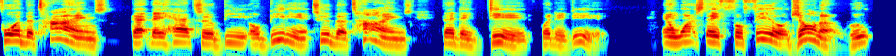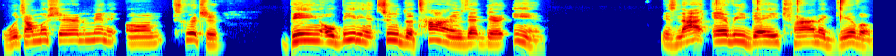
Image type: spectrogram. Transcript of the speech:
for the times that they had to be obedient to the times that they did what they did. And once they fulfilled Jonah, who, which I'm gonna share in a minute, um, scripture, being obedient to the times that they're in. It's not every day trying to give a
